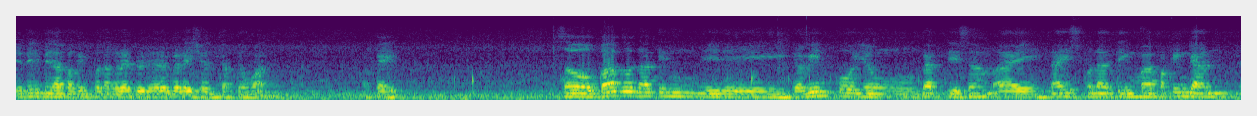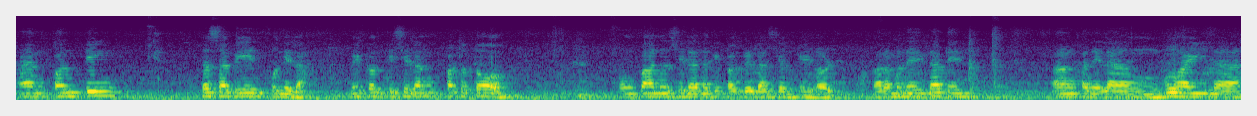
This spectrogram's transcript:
Yun din binabanggit po ng Revel- Revelation chapter 1. Okay. So, bago natin gawin po yung baptism ay nais po nating mapakinggan ang konting sasabihin po nila. May konti silang patotoo kung paano sila nakipagrelasyon kay Lord. Para manayin natin ang kanilang buhay na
